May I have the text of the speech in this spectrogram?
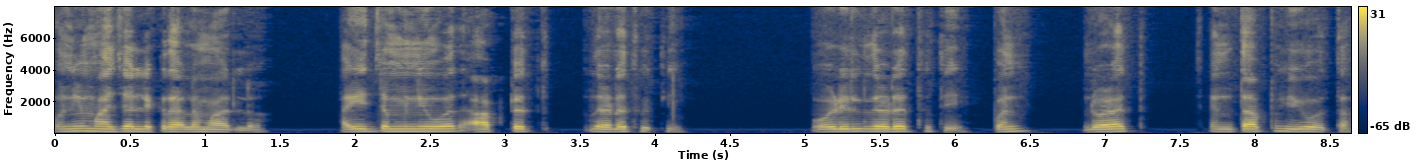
कोणी माझ्या लेकराला मारलं. आई जमिनीवर आपटत रडत होती. वडील रडत होते पण डोळ्यात संतापही होता.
